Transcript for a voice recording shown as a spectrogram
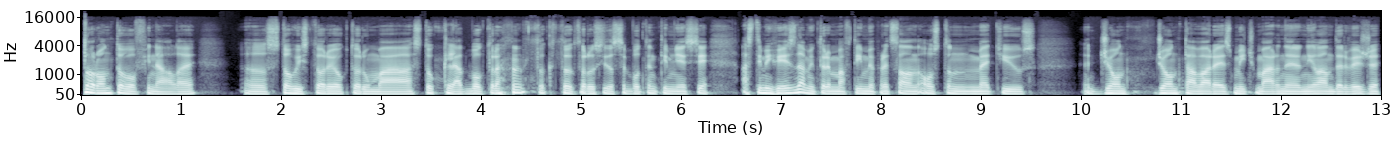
Toronto vo finále e, s tou históriou, ktorú má, s tou kľadbou, ktorá, to, ktorú si za sebou ten tým nesie a s tými hviezdami, ktoré má v týme, predsa len Austin Matthews, John, John Tavares, Mitch Marner, Nylander, vieš, že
